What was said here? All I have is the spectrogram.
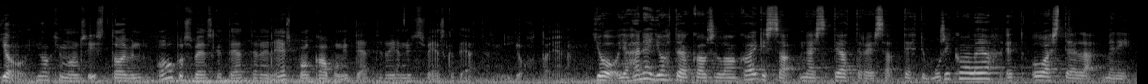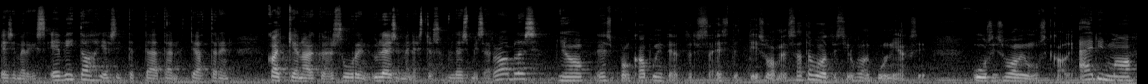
Joo, Joakim on siis toiminut Opus Svenska Teatterin, Espoon kaupunginteatterin ja nyt Svenska Teatterin johtajana. Joo, ja hänen johtajakausilla on kaikissa näissä teattereissa tehty musikaaleja, että OSTllä meni esimerkiksi Evita ja sitten tämä tämän teatterin kaikkien aikojen suurin yleisömenestys Les Miserables. Joo, Espoon kaupunginteatterissa esitettiin Suomen satavuotisjuhlan kunniaksi uusi suomi-musikaali Äidinmaa.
